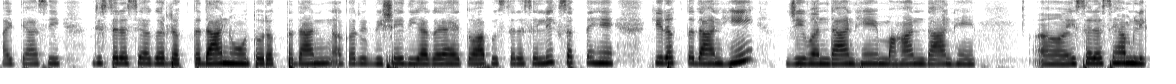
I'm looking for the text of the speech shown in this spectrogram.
ऐतिहासिक। जिस तरह से अगर रक्तदान हो तो रक्तदान अगर विषय दिया गया है तो आप इस तरह से लिख सकते हैं कि रक्तदान ही जीवनदान है, महान दान है। इस तरह से हम लिख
